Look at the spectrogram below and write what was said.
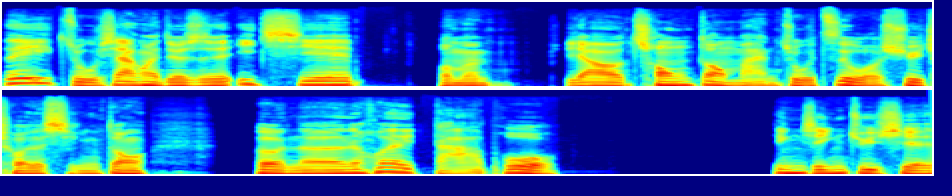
这一组相位就是一些我们。比较冲动、满足自我需求的行动，可能会打破金星巨蟹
